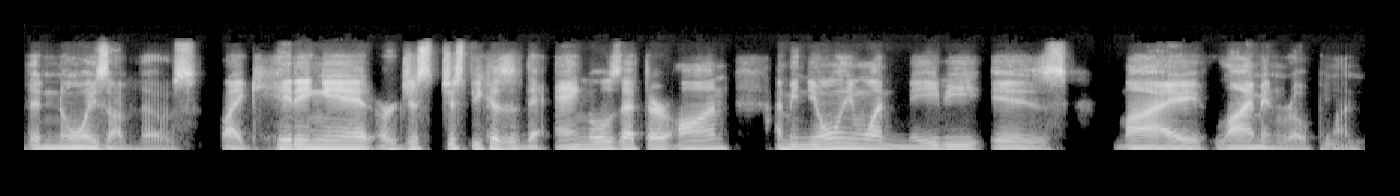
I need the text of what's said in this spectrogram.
the noise of those, like hitting it or just just because of the angles that they're on. I mean, the only one maybe is my lineman rope one,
